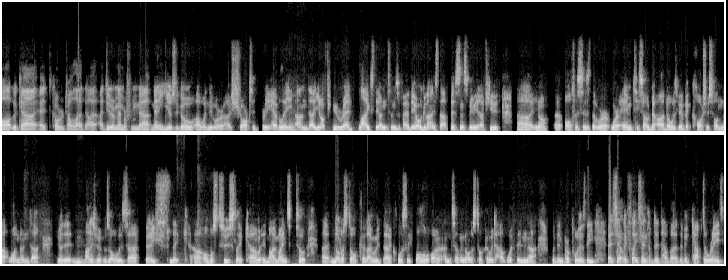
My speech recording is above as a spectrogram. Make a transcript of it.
Uh, look, uh, at corporate travel, I, I, do remember from uh, many years ago uh, when they were uh, shorted pretty heavily, mm. and uh, you know a few red flags there in terms of how they organised that business. Maybe a few, you know, offices that were, were empty. So I'd, I'd, always be a bit cautious on that one. And you know, the management was always very slick, almost too slick in my mind. So not a stock that I would closely follow, on, and certainly not a stock I would have within within portfolios. The certainly Flight Centre did have the big capital raise.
